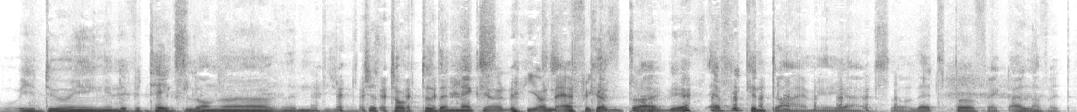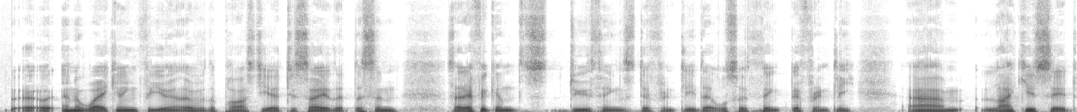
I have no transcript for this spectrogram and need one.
What are you doing? And if it takes longer, then you just talk to the next. you're, you're on African time, yeah. African time, yeah. So that's perfect. I love it. Uh, an awakening for you over the past year to say that, listen, South Africans do things differently. They also think differently. Um, like you said,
